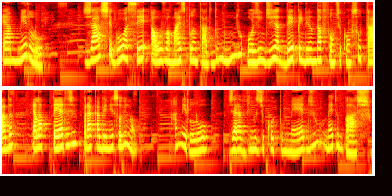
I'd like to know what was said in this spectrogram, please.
é a Merlot. Já chegou a ser a uva mais plantada do mundo. Hoje em dia, dependendo da fonte consultada, ela perde para Cabernet Sauvignon. A Merlot gera vinhos de corpo médio, médio baixo,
